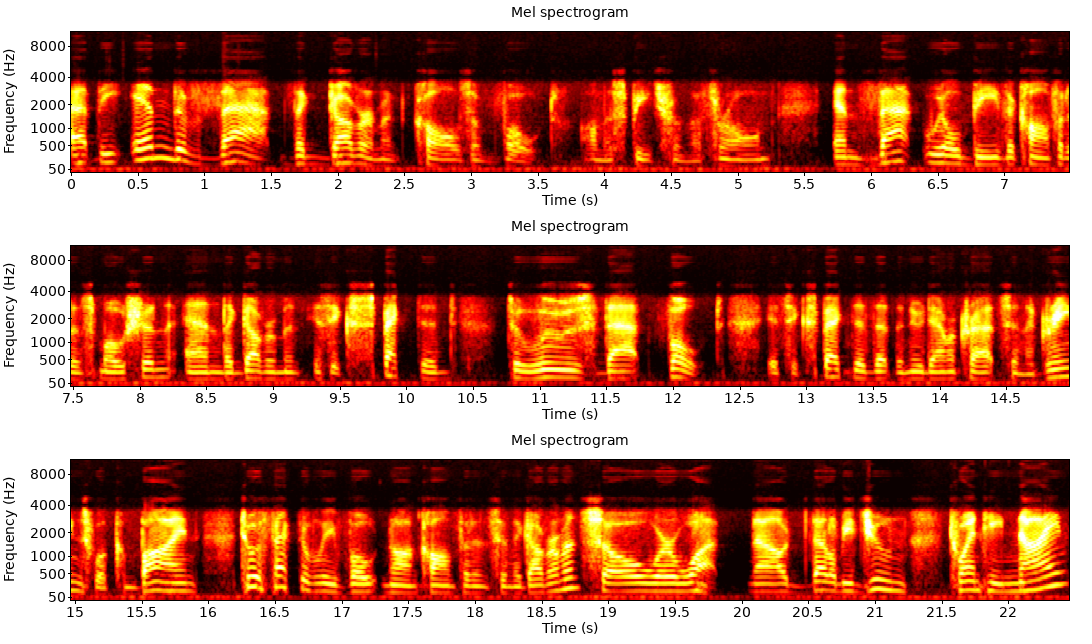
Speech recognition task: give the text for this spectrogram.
At the end of that, the government calls a vote on the speech from the throne. And that will be the confidence motion, and the government is expected to lose that vote. It's expected that the New Democrats and the Greens will combine to effectively vote non-confidence in the government. So we're what? Now, that'll be June 29th.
